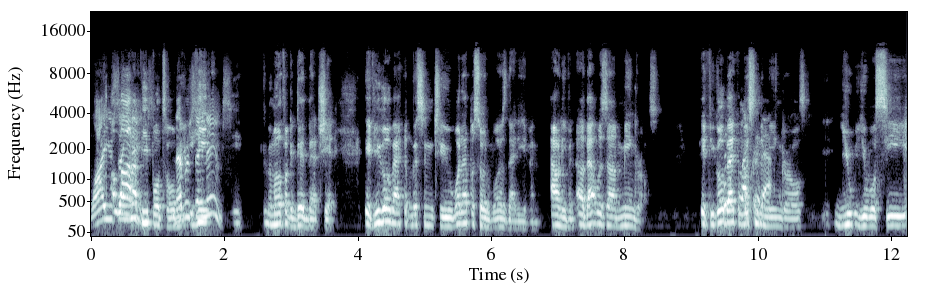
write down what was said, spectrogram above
why are you a saying lot names? of people told me Never me say he- names. he- the motherfucker did that shit if you go back and listen to what episode was that even i don't even oh that was uh, mean girls if you go back and listen to record mean girls you you will see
